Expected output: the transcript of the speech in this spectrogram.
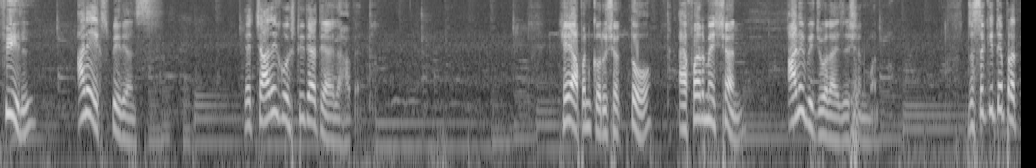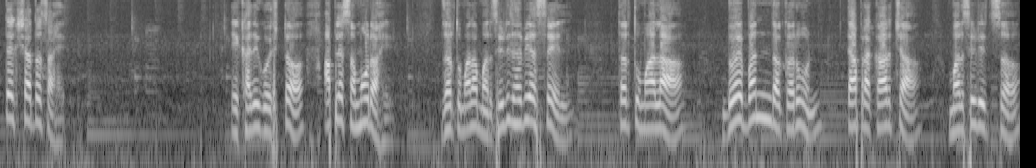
फील आणि एक्सपिरियन्स या चारही गोष्टी त्यात यायला हव्यात. हे आपण करू शकतो ॲफर्मेशन आणि विज्युअलायझेशनमधून जसं की ते प्रत्यक्षातच आहे. एखादी गोष्ट आपल्यासमोर आहे. जर तुम्हाला मर्सिडीज हवी असेल तर तुम्हाला डोळे बंद करून त्या प्रकारच्या मर्सिडीजचं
